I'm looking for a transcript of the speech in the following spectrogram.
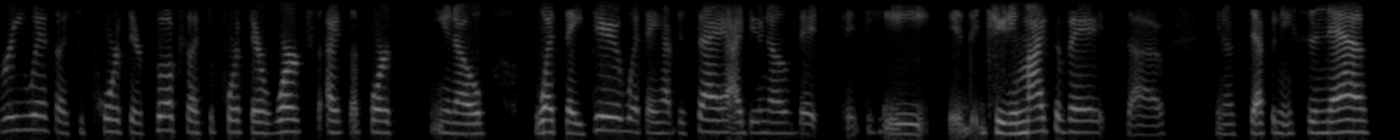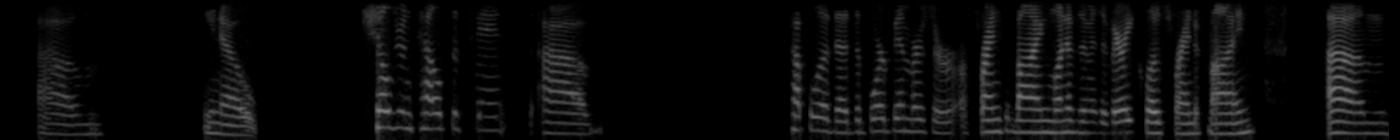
agree with, I support their books, I support their works, I support, you know, what they do, what they have to say. I do know that, that he Judy Mikovits, uh, you know, Stephanie Seneff, um, you know, Children's Health Defense. Uh, a couple of the, the board members are, are friends of mine. One of them is a very close friend of mine. Um,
